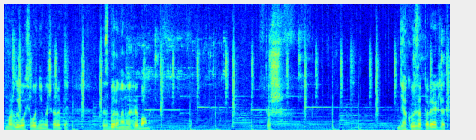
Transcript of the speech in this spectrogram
можливо, сьогодні вечеряти збираними грибами. Тож, дякую за перегляд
